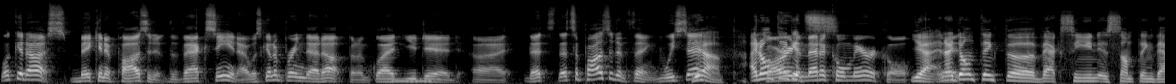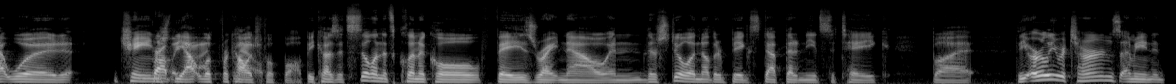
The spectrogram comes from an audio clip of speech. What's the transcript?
Look at us making it positive. The vaccine. I was going to bring that up, but I'm glad you did. Uh, that's that's a positive thing. We said, yeah. I don't think it's a medical miracle. Yeah, and I don't think the vaccine is something that would change the outlook for college no. football because it's still in its clinical phase right now, and there's still another big step that it needs to take. But the early returns, I mean, it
